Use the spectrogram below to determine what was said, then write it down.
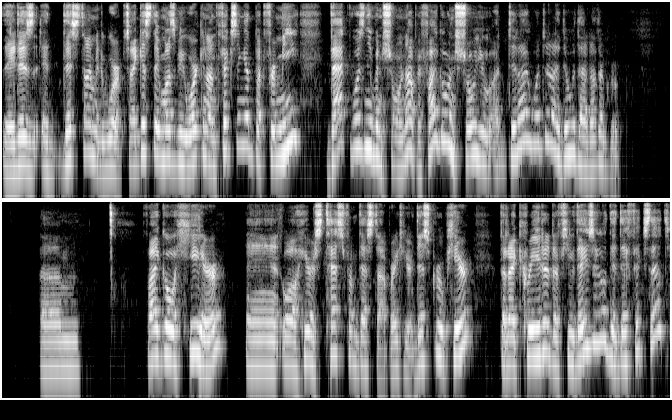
it is it, this time it works. I guess they must be working on fixing it but for me that wasn't even showing up. If I go and show you uh, did I what did I do with that other group? Um if I go here and well here's test from desktop right here. This group here that I created a few days ago did they fix that?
